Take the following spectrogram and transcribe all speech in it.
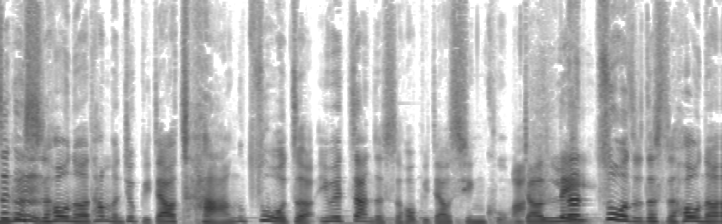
这个时候呢，他们就比较常坐着，因为站的时候比较辛苦嘛，比较累。那坐着的时候呢，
